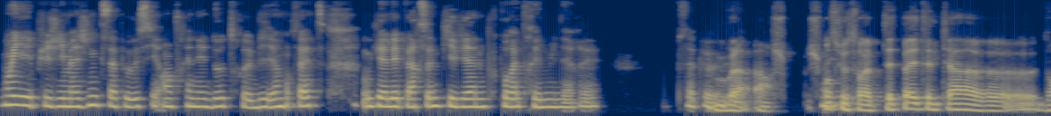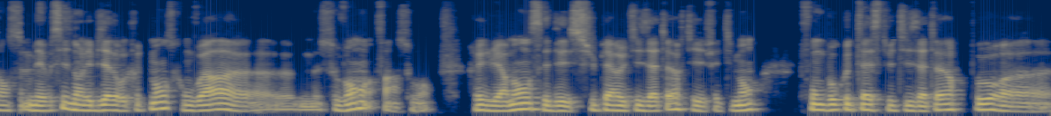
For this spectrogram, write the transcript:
Oui, et puis j'imagine que ça peut aussi entraîner d'autres biais en fait, où il y a les personnes qui viennent pour être rémunérées. Ça peut. Voilà. Alors je je pense que ça aurait peut-être pas été le cas euh, dans, mais aussi dans les biais de recrutement, ce qu'on voit euh, souvent, enfin souvent, régulièrement, c'est des super utilisateurs qui effectivement font beaucoup de tests utilisateurs pour euh,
